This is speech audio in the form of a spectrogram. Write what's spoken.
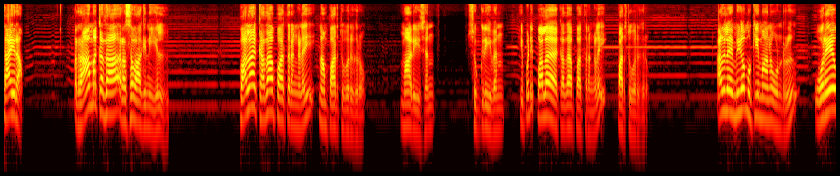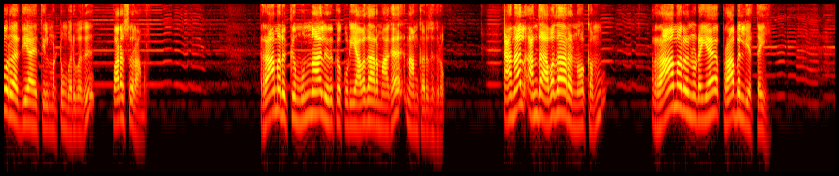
சாய்ராம் ராமகதா ரசவாகினியில் பல கதாபாத்திரங்களை நாம் பார்த்து வருகிறோம். மாரீசன் சுக்ரீவன் இப்படி பல கதாபாத்திரங்களை பார்த்து வருகிறோம். அதில் மிக முக்கியமான ஒன்று ஒரே ஒரு அத்தியாயத்தில் மட்டும் வருவது பரசுராமர். ராமருக்கு முன்னால் இருக்கக்கூடிய அவதாரமாக நாம் கருதுகிறோம். ஆனால் அந்த அவதார நோக்கம் ராமரனுடைய பிராபல்யத்தை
